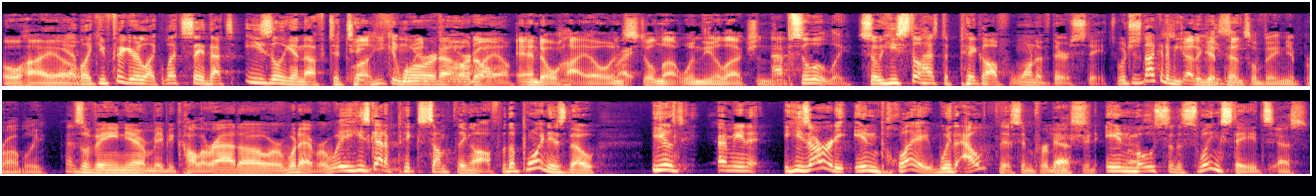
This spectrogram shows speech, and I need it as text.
Ohio. yeah, like you figure, like let's say that's easily enough to take well, he can Florida, win Florida Ohio. and Ohio and Right. still not win the election. Though. Absolutely. So he still has to pick off one of their states, which is not going to be Got to get. Pennsylvania probably. Pennsylvania or maybe Colorado or whatever. Well, he's got to pick something off. But the point is, though, he is, I mean, he's already in play without this information in most of the swing states. Yes.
